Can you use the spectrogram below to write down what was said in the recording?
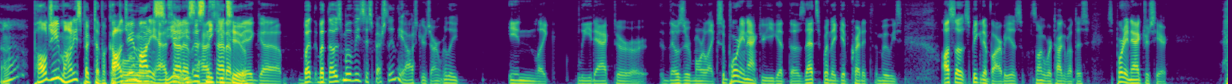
Uh, Paul Giamatti's picked up a couple. Paul. Giamatti awards. has He- had a, he's a sneaky had a too. big, uh, but but those movies, especially in the Oscars, aren't really in like lead actor or those are more like supporting actor. You get those. That's when they give credit to the movies. Also, speaking of Barbie, as, as long as we're talking about this, supporting actress here.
